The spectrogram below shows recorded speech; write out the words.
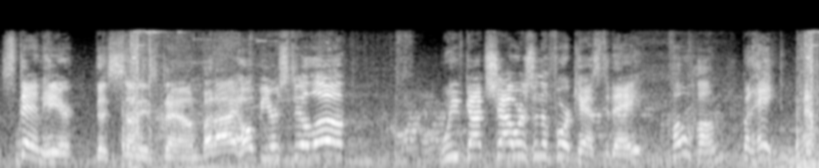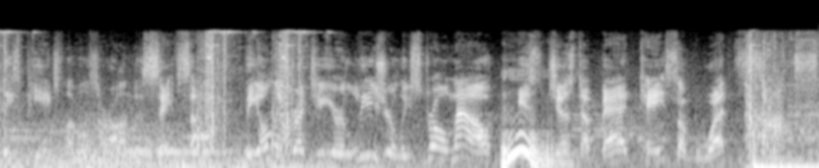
Stanley here. The sun is down, but I hope you're still up. We've got showers in the forecast today. Ho hum, but hey, at least pH levels are on the safe side. The only threat to your leisurely stroll now is hmm. just a bad case of wet socks.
